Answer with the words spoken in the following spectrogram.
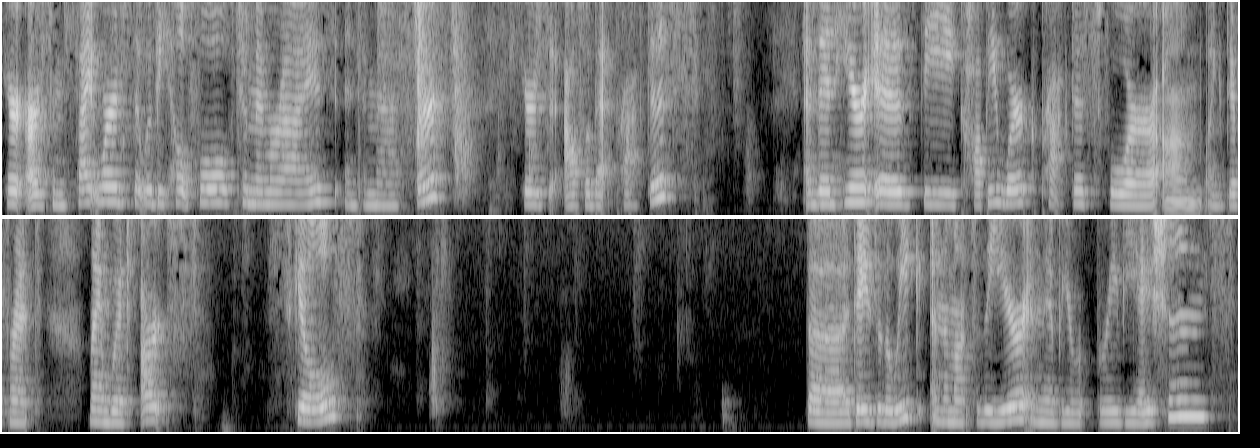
Here are some sight words that would be helpful to memorize and to master. Here's alphabet practice. And then here is the copy work practice for um, like different language arts skills. The days of the week and the months of the year and the abbreviations,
